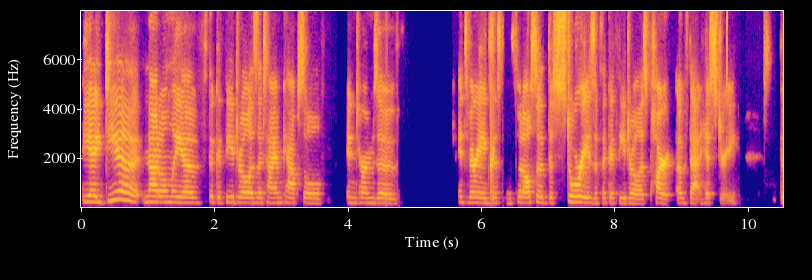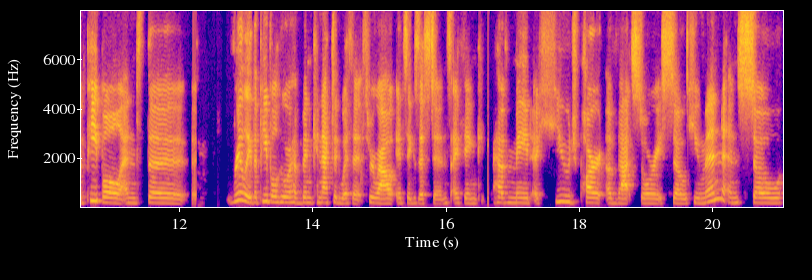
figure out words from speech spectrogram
the idea not only of the cathedral as a time capsule in terms of its very existence, but also the stories of the cathedral as part of that history. The people and the really the people who have been connected with it throughout its existence, I think, have made a huge part of that story so human and so,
